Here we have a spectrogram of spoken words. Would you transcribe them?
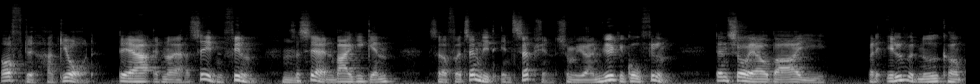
ofte har gjort, det er, at når jeg har set en film, mm. så ser jeg den bare ikke igen. Så for eksempel Inception, som jo er en virkelig god film, den så jeg jo bare i, var det 11, den udkom,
